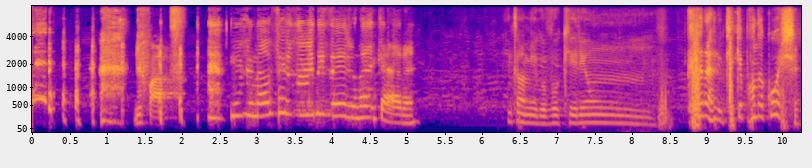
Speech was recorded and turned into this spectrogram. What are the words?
De fato. No final você resolve desejo, né, cara? Então, amigo, eu vou querer um. Caralho, o que que é pão na coxa?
